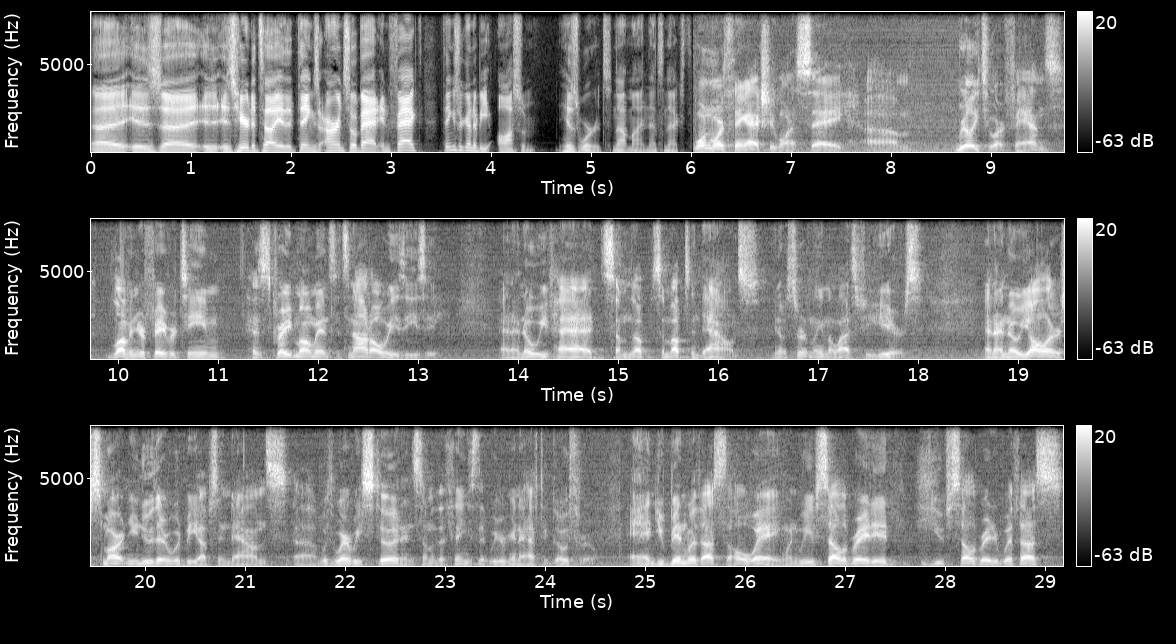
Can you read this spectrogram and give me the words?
uh, is uh, is here to tell you that things aren't so bad. In fact, things are going to be awesome. His words, not mine. That's next. One more thing I actually want to say, um, really to our fans. Loving your favorite team has great moments. It's not always easy. And I know we've had some, up, some ups and downs, you know, certainly in the last few years. And I know y'all are smart and you knew there would be ups and downs uh, with where we stood and some of the things that we were going to have to go through. And you've been with us the whole way. When we've celebrated, you've celebrated with us.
